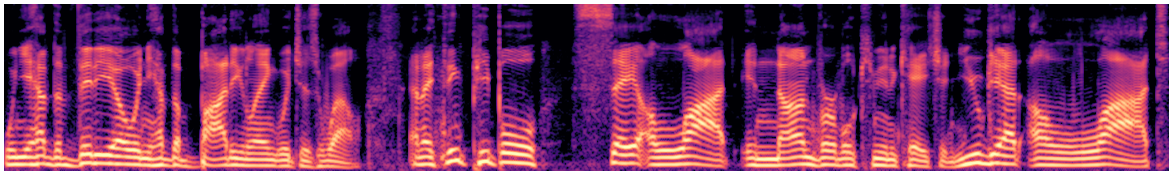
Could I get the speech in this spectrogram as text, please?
when you have the video and you have the body language as well. And I think people say a lot in nonverbal communication. You get a lot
